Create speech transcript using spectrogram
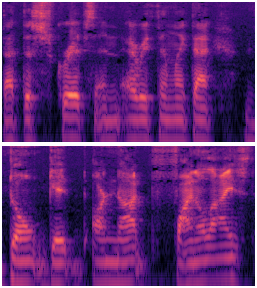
that the scripts and everything like that don't get are not finalized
